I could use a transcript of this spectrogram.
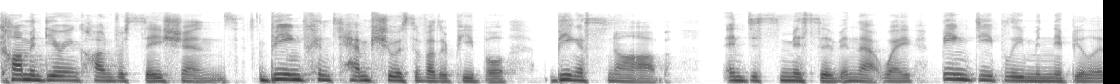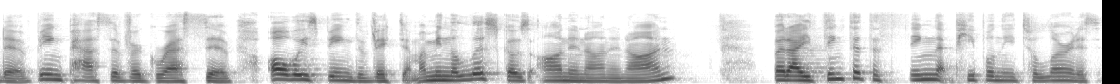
commandeering conversations, being contemptuous of other people, being a snob and dismissive in that way, being deeply manipulative, being passive aggressive, always being the victim. I mean, the list goes on and on and on. But I think that the thing that people need to learn is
